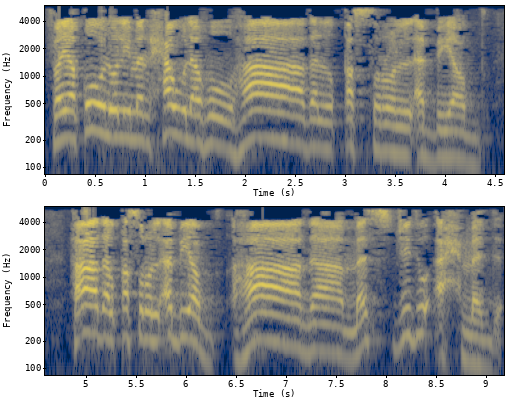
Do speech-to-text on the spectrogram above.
فيقول لمن حوله هذا القصر الأبيض هذا القصر الأبيض هذا مسجد أحمد.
